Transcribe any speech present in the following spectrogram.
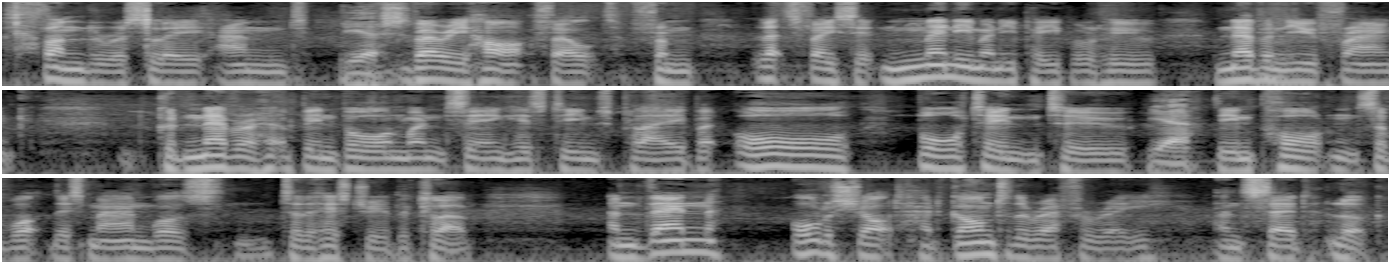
thunderously and Yes. very heartfelt from let's face it, many many people who never knew Frank, could never have been born when seeing his teams play, but all bought into Yeah. the importance of what this man was to the history of the club. And then Aldershot had gone to the referee and said, Look,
